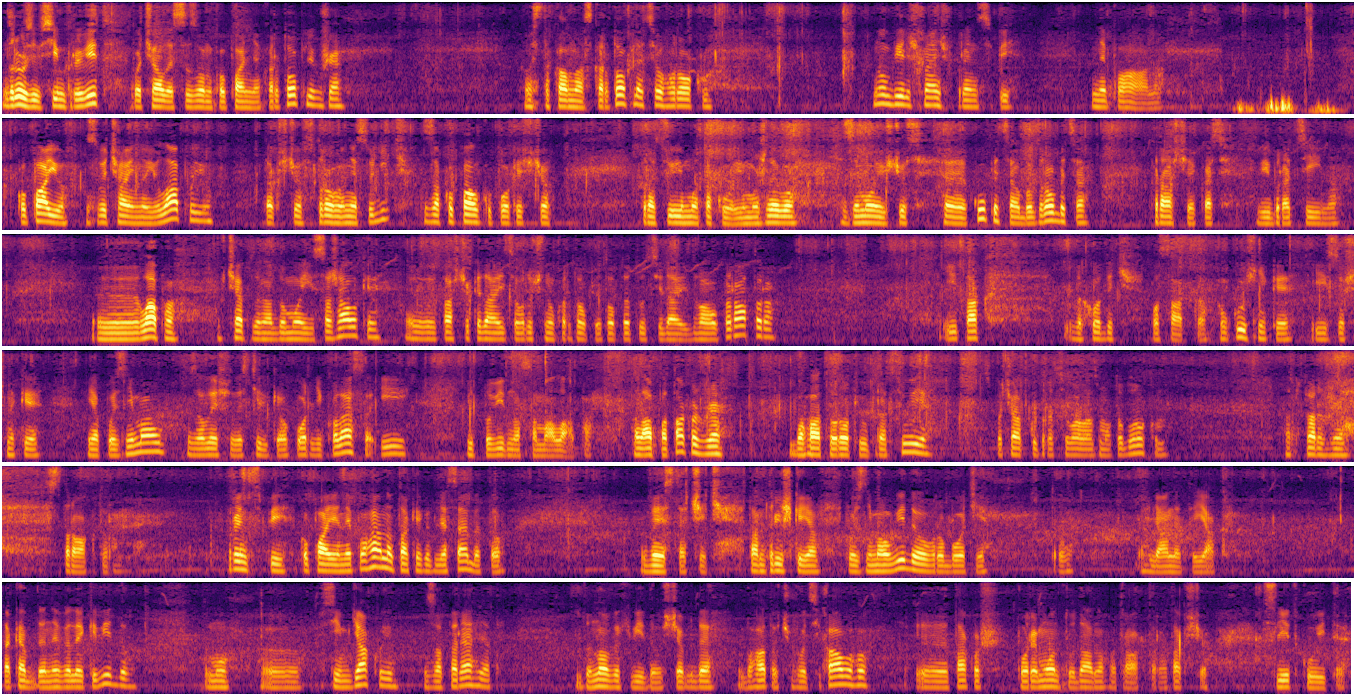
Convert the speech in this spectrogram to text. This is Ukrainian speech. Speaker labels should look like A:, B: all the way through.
A: Друзі, всім привіт! Почали сезон копання картоплі вже. Ось така в нас картопля цього року. Ну, більш-менш, в принципі, непогано. Копаю звичайною лапою, так що строго не судіть за копалку, поки що працюємо такою. Можливо, зимою щось е, купиться або зробиться краще якась вібраційна. Е, Лапа вчеплена до моєї сажалки, е, та, що кидається вручну картоплю. Тобто тут сідають два оператора. І так виходить посадка. Укушники і сушники я познімав, залишились тільки опорні колеса і відповідно сама лапа. Лапа також вже багато років працює. Спочатку працювала з мотоблоком, а тепер вже з трактором. Принципі, копає непогано, так як для себе, то вистачить. Там трішки я познімав відео в роботі, то глянете як. Таке буде невелике відео. Тому е, всім дякую за перегляд. До нових відео. Ще буде багато чого цікавого. Е, також по ремонту даного трактора. Так що слідкуйте.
